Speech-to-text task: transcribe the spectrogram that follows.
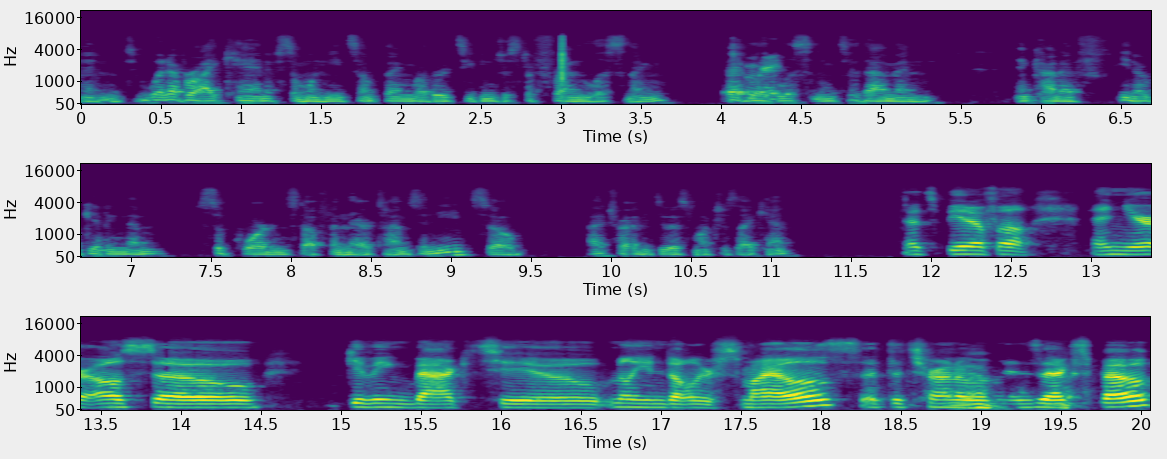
and whatever I can, if someone needs something, whether it's even just a friend listening, eh, right. like listening to them and and kind of you know giving them support and stuff in their times of need. So I try to do as much as I can. That's beautiful, and you're also giving back to Million Dollar Smiles at the Toronto Women's Expo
